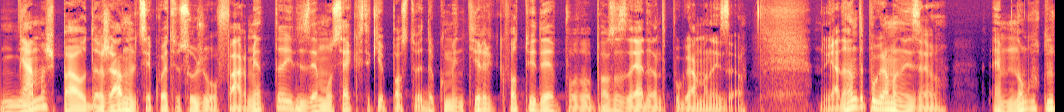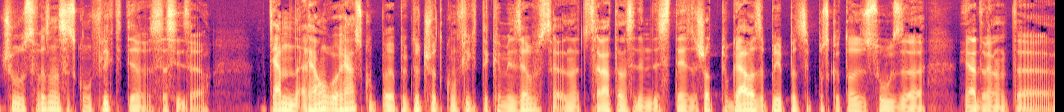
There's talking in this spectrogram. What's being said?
нямаш право държавно лице, което е служило в армията или взема всякакви такива постове, да коментира каквото и да е по въпроса за ядрената програма на Израел. Но ядрената програма на Израел е много ключово свързана с конфликтите с Израел. Тя реално рязко приключват конфликтите към Израел в средата на 70-те, защото тогава за първи път се пуска този слух за ядрената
